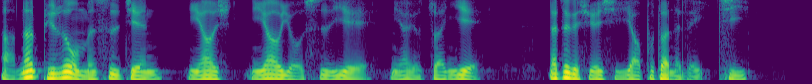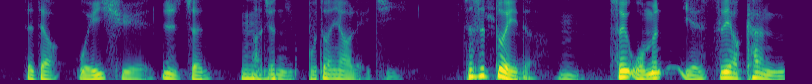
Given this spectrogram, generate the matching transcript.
啊。那比如说我们世间，你要你要有事业，你要有专业，那这个学习要不断的累积，这叫为学日增。啊，就是你不断要累积，这是对的，嗯。所以我们也是要看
